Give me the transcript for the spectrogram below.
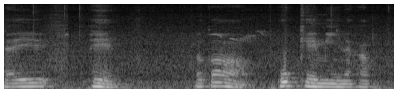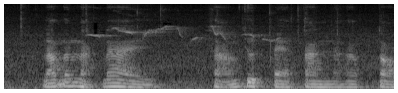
ใช้ เพจแล้วก็พุกเคมีนะครับ รับน้ำหนักได้ 3.8 ตันนะครับ ต่อ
